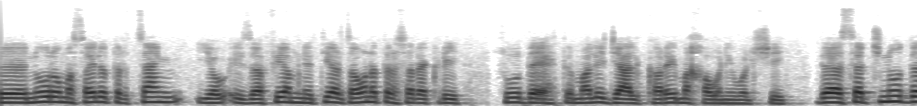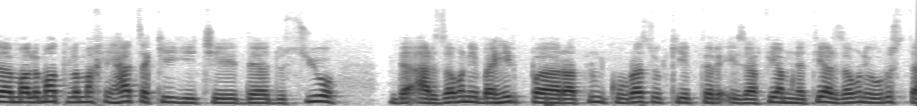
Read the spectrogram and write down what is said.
د نورو مسایلو تر څنګ یو اضافي امنیتي ارزونه ترسره کړي څو د احتمالي جعلکارۍ مخه ونیول شي. د سرچینو د معلوماتو له مخې هڅه کیږي چې د دوسیو د ارزونې بهیر په راتلونکو ورځو کې تر اضافي امنیتي ارزونې وروسته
